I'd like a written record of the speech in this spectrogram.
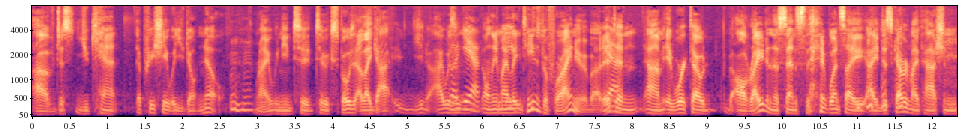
of just you can't appreciate what you don't know, right? We need to to expose it. Like I, you know, I was Mm-hmm. Well, in- yeah. only in my late teens before I knew about it, Yeah. and um, it worked out all right in the sense that once I, I discovered my passion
